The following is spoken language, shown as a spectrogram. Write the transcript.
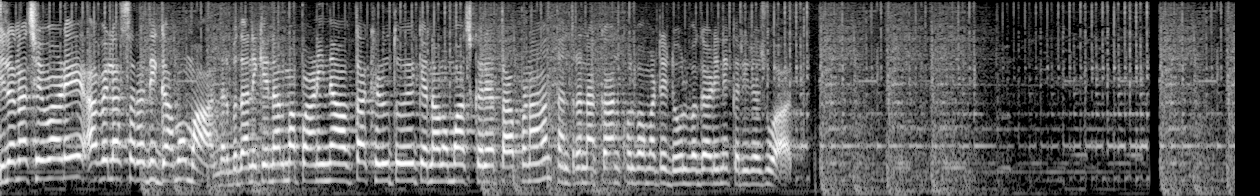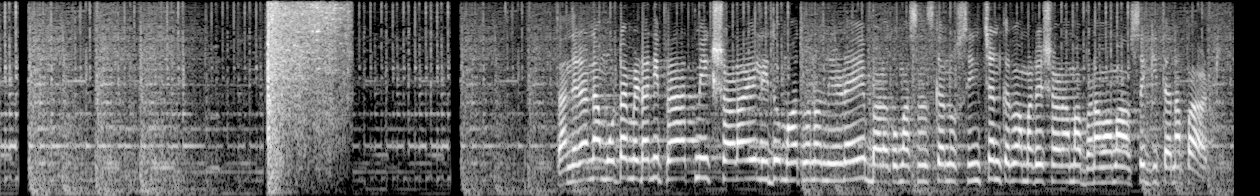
જિલ્લાના છેવાડે આવેલા સરહદી ગામોમાં નર્મદાની કેનાલમાં પાણી ના આવતા ખેડૂતોએ કેનાલોમાં જ કર્યા તાપણા. તંત્રના કાન ખોલવા માટે ઢોલ વગાડીને કરી રજૂઆત. તાંદેરાના મોટા મેળાની પ્રાથમિક શાળાએ લીધો મહત્વનો નિર્ણય. બાળકોમાં સંસ્કારનું સિંચન કરવા માટે શાળામાં ભણાવવામાં આવશે ગીતાના પાઠ.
